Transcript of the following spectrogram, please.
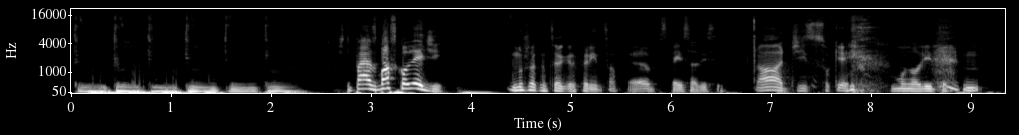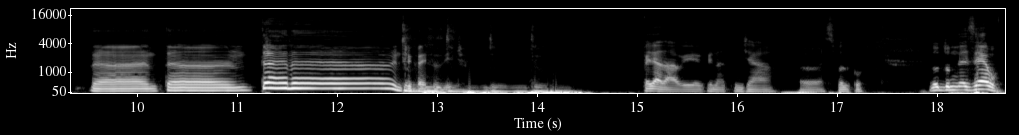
Tum, tum, tum, tum, tum, tum. Și după aia îți bați colegii. Nu știu dacă înțeleg referința. Uh, Space Odyssey. Ah, Jesus, ok. Monolite. Dun, dun, dun, încercai să zici. Pe da, da, e când atingea uh, sfârcul. Lui Dumnezeu!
